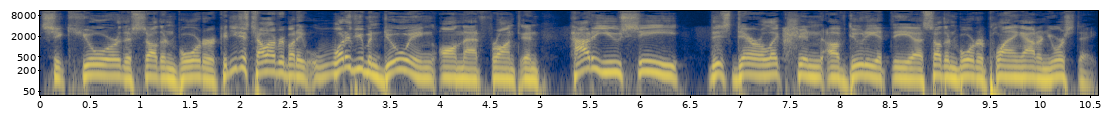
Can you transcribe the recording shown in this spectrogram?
secure the southern border. Could you just tell everybody what have you been doing on that front, and how do you see this dereliction of duty at the uh, southern border playing out in your state?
